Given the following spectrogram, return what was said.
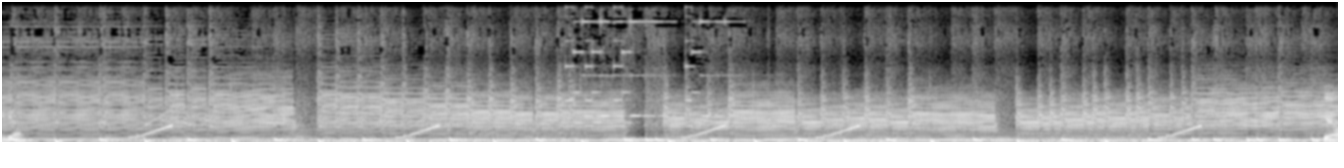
We go. Go.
